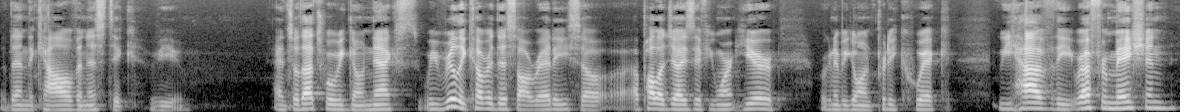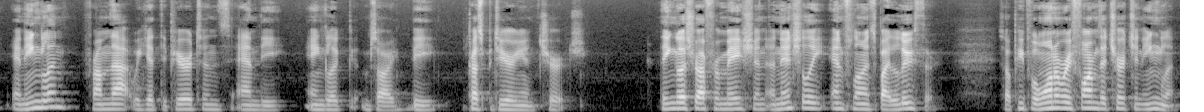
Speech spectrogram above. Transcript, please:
than the Calvinistic view. And so that's where we go next. We really covered this already, so I apologize if you weren't here. We're going to be going pretty quick. We have the Reformation in England from that, we get the Puritans and the Anglican, I'm sorry, the Presbyterian Church. The English Reformation, initially influenced by Luther. So people want to reform the church in England.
